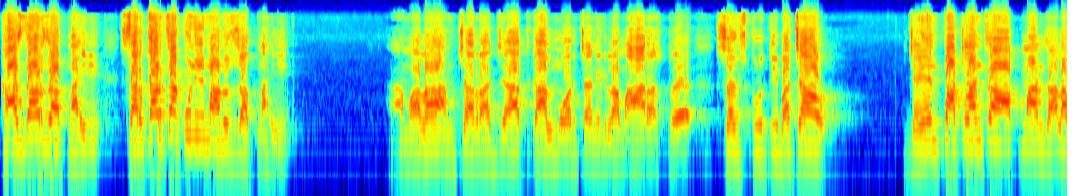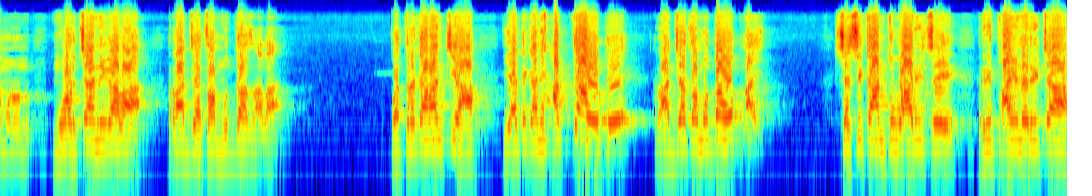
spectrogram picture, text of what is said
खासदार जात नाही सरकारचा कुणी माणूस जात नाही आम्हाला आमच्या राज्यात काल मोर्चा निघाला. महाराष्ट्र संस्कृती बचाव. जयंत पाटलांचा अपमान झाला म्हणून मोर्चा निघाला. राज्याचा मुद्दा झाला. पत्रकारांची हा- या ठिकाणी हत्या होते. राज्याचा मुद्दा होत नाही. शशिकांत वारीचे रिफायनरीच्या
